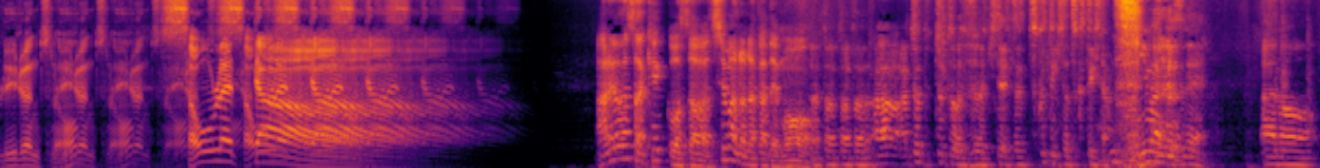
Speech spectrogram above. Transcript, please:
理論つの？ソーレッタあれはさ、結構さ、島の中であも、あったあった。あ、あちょっと、ちょっと、ちょっと来て、作ってきた、作ってきた。今ですね、あの、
